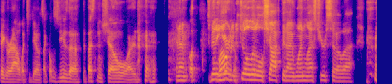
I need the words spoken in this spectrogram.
figure out what to do. It's like we'll just use the the best in show award. and I'm it's been a welcome. year, and I'm still a little shocked that I won last year. So. Uh,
